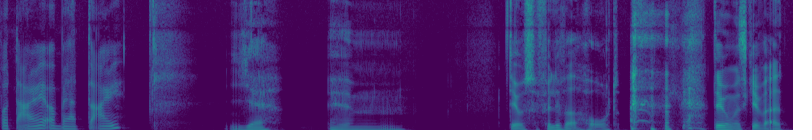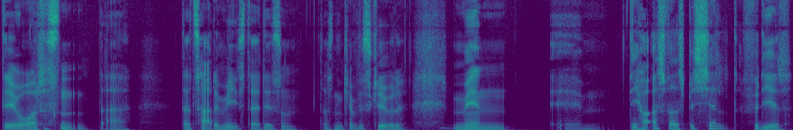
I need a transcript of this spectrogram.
for dig at være dig? Ja, øhm, det har jo selvfølgelig været hårdt. det er jo måske bare det ord, der, sådan, der, der tager det meste af det, som der sådan kan beskrive det. Mm. Men øh, det har også været specielt, fordi at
